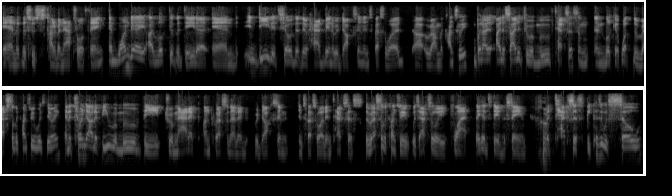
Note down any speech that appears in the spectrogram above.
and that this was just kind of a natural thing. And one day I looked at the data, and indeed it showed that there had been a reduction in special ed uh, around the country. But I, I decided to remove Texas and, and look at what the rest of the country was doing. And it turned out if you remove the dramatic, unprecedented reduction in special ed in Texas, the rest of the country was actually flat. They had stayed the same. Huh. But Texas, because it was so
